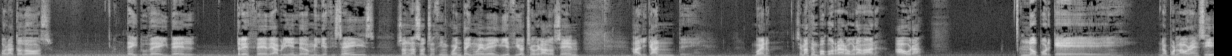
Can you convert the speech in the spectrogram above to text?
Hola a todos. Day to day del 13 de abril de 2016. Son las 8.59 y 18 grados en Alicante. Bueno, se me hace un poco raro grabar ahora. No porque... No por la hora en sí,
